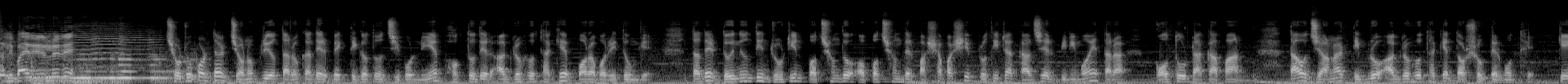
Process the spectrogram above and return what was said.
খালি বাইরে রে। ছোট পর্দার জনপ্রিয় তারকাদের ব্যক্তিগত জীবন নিয়ে ভক্তদের আগ্রহ থাকে বরাবরই তুঙ্গে। তাদের দৈনন্দিন রুটিন পছন্দ, অপছন্দের পাশাপাশি প্রতিটা কাজের বিনিময়ে তারা কত টাকা পান, তাও জানার তীব্র আগ্রহ থাকে দর্শকদের মধ্যে। কে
